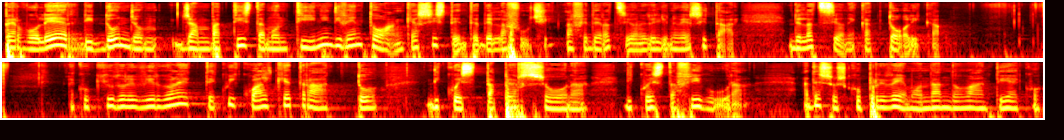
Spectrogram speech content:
Per voler di Don Giambattista Montini diventò anche assistente della FUCI, la Federazione degli Universitari dell'Azione Cattolica. Ecco, chiudo le virgolette, qui qualche tratto di questa persona, di questa figura. Adesso scopriremo andando avanti, ecco,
